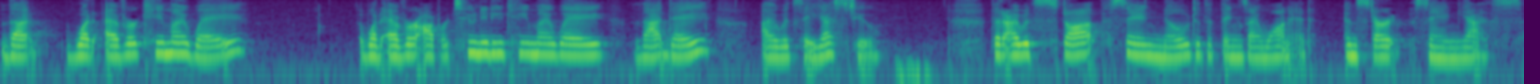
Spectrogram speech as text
that whatever came my way, whatever opportunity came my way that day, I would say yes to. that I would stop saying no to the things I wanted and start saying yes,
